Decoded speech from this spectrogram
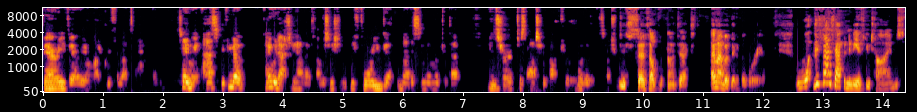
very, very unlikely for that to happen. So anyway, ask if you have, I would actually have that conversation before you get the medicine and look at that insert. Just ask your doctor what it is. That's helpful context. And I'm a bit of a worrier. What, this has happened to me a few times.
